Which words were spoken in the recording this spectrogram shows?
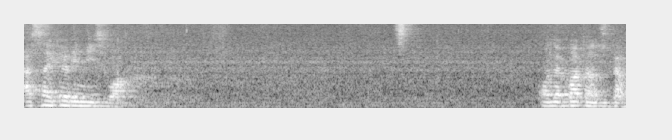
à 5h30 soir. On n'a pas entendu parler.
